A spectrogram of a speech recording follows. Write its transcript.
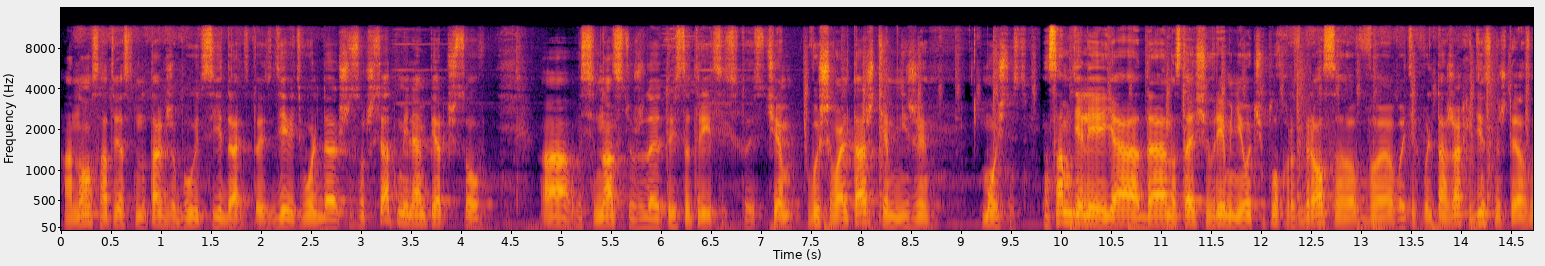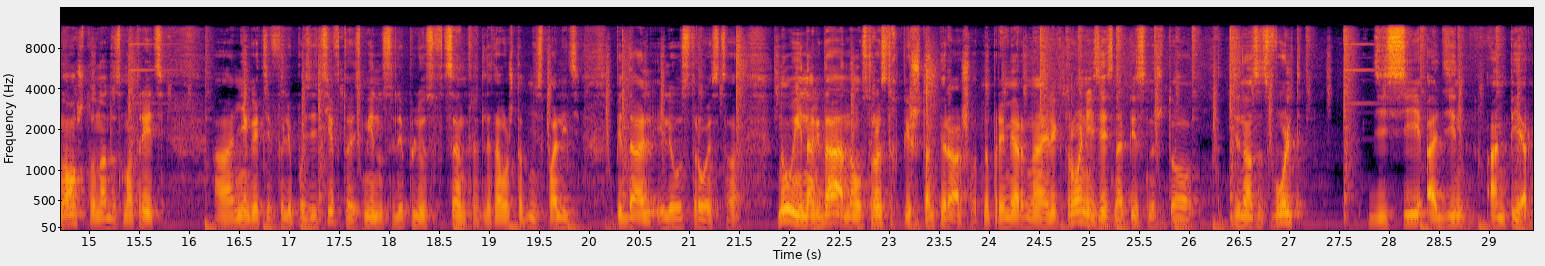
оно, соответственно, также будет съедать. То есть 9 вольт дает 660 миллиампер часов, а 18 уже дает 330. То есть чем выше вольтаж, тем ниже мощность. На самом деле я до настоящего времени очень плохо разбирался в, в этих вольтажах. Единственное, что я знал, что надо смотреть а, негатив или позитив, то есть минус или плюс в центре для того, чтобы не спалить педаль или устройство. Ну, иногда на устройствах пишут ампераж. Вот, например, на электроне здесь написано, что 12 вольт DC 1 ампер.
